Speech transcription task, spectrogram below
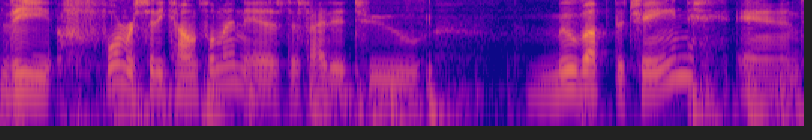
The former city councilman is decided to move up the chain and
